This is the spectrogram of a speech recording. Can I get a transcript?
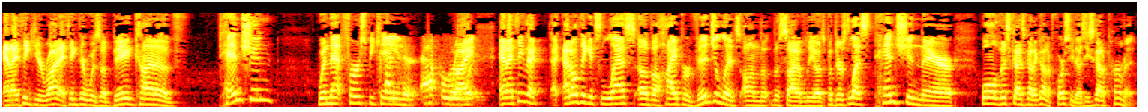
and I think you're right. I think there was a big kind of tension when that first became absolutely. right. And I think that I- don't think it's less of a hypervigilance on the, the side of LEOs, but there's less tension there. Well, this guy's got a gun. Of course he does. He's got a permit.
